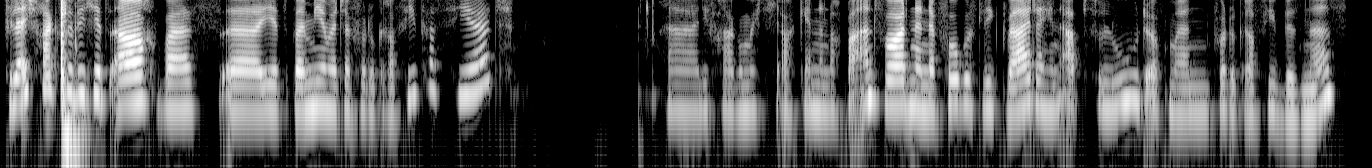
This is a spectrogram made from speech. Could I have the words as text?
Vielleicht fragst du dich jetzt auch, was äh, jetzt bei mir mit der Fotografie passiert. Äh, die Frage möchte ich auch gerne noch beantworten, denn der Fokus liegt weiterhin absolut auf meinem Fotografie-Business.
